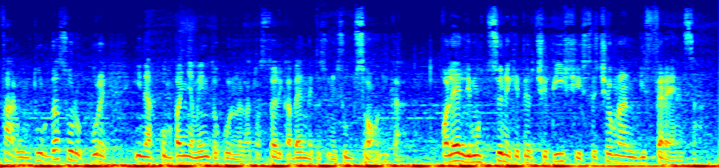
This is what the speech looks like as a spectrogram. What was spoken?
fare un tour da solo oppure in accompagnamento con la tua storica band che sono i Subsonica. Qual è l'emozione che percepisci, se c'è una differenza?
